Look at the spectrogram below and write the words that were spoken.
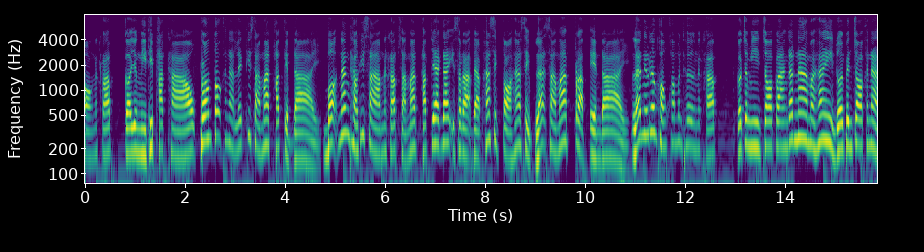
2 นะครับ ก็ยังมีที่พักเท้า พร้อมโต๊ะขนาดเล็กที่สามารถพับเก็บได้ เบาะนั่งแถวที่ 3 นะครับ สามารถพับแยกได้อิสระแบบ 50 ต่อ 50 และสามารถปรับเอนได้ และในเรื่องของความบันเทิงนะครับ ก็จะมีจอกลางด้านหน้ามาให้ โดยเป็นจอขนาด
